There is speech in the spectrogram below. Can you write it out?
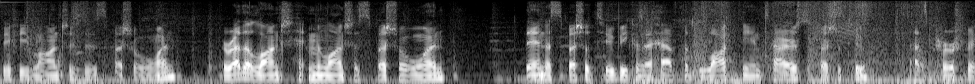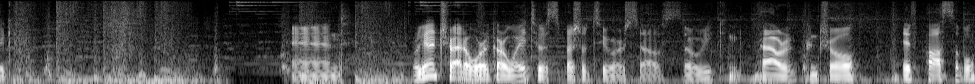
see if he launches his special one. I'd rather launch him and launch a special one than a special two because I have to block the entire special two. That's perfect. And we're gonna try to work our way to a special two ourselves so we can power control if possible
